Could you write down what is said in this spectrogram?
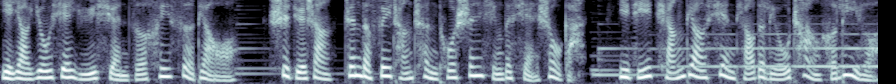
也要优先于选择黑色调哦。视觉上真的非常衬托身形的显瘦感。以及强调线条的流畅和利落，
